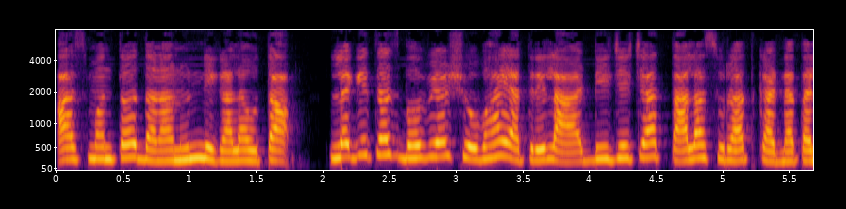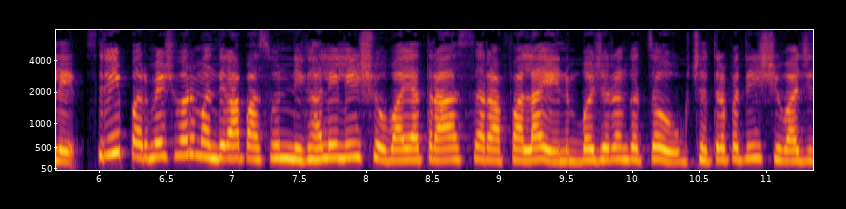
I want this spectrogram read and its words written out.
आसमंत दणानून निघाला होता. लगेचच भव्य शोभायात्रेला डीजेच्या तालासुरात काढण्यात आले. श्री परमेश्वर मंदिरापासून निघालेली शोभायात्रा सराफा लाईन बजरंग चौक छत्रपती शिवाजी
